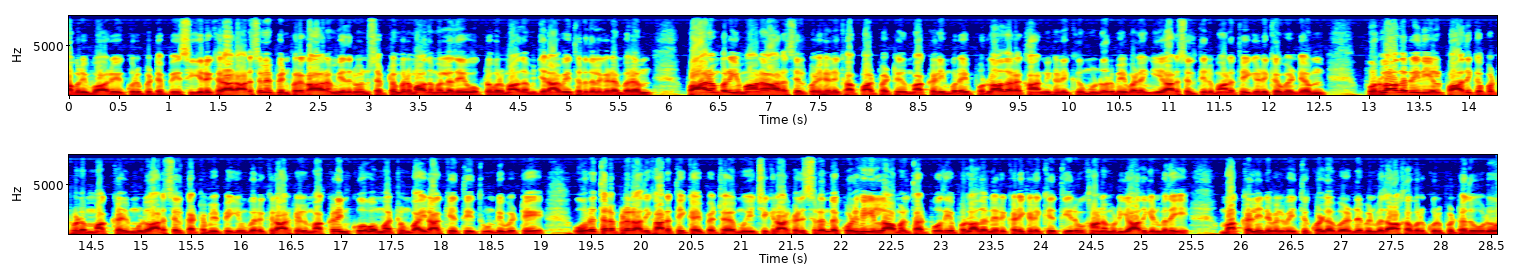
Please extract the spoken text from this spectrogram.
அவர் இவ்வாறு குறிப்பிட்டு பேசியிருக்கிறார். அரசியலமைப்பின் பிரகாரம் எதிர்வரும் செப்டம்பர் மாதம் அல்லது அக்டோபர் மாதம் ஜனாதிபதி தேர்தல் இடம்பெறும் பாரம்பரியமான அரசியல் கொள்கைகளுக்கு அப்பாற்பட்டு மக்கள் இம்முறை பொருளாதார காரணிகளுக்கு முன்னுரிமை வழங்கி அரசியல் தீர்மானத்தை எடுக்க வேண்டும். பொருளாதார ரீதியில் பாதிக்கப்பட்டுள்ள மக்கள் முழு அரசியல் கட்டமைப்பையும் வெறுக்கிறார்கள். மக்களின் கோபம் மற்றும் வைராக்கியத்தை தூண்டிவிட்டு ஒரு தரப்பினர் அதிகாரத்தை கைப்பற்ற முயற்சிக்கிறார்கள். சிறந்த கொள்கை இல்லாமல் தற்போதைய பொருளாதார நெருக்கடிகளுக்கு தீர்வு காண முடியாது என்பதை மக்கள் நினைவில் வைத்துக் கொள்ள வேண்டும் என்பதாக அவர் குறிப்பிட்டதோடு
